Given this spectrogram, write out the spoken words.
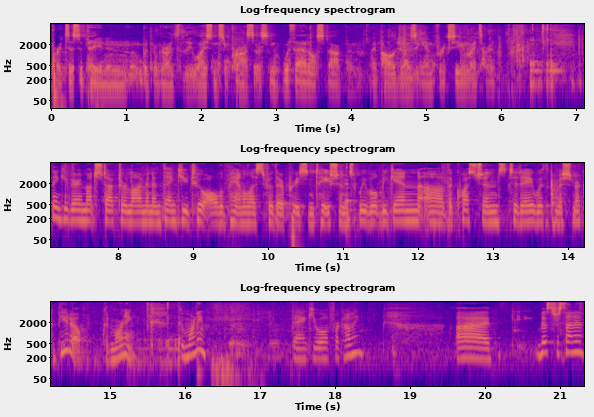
participate in with regards to the licensing process. And with that, I'll stop, and I apologize again for exceeding my time. Thank you very much, Dr. Lyman, and thank you to all the panelists for their presentations. We will begin uh, the questions today with Commissioner Caputo. Good morning. Good morning. Thank you all for coming. Uh, Mr. Sena,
